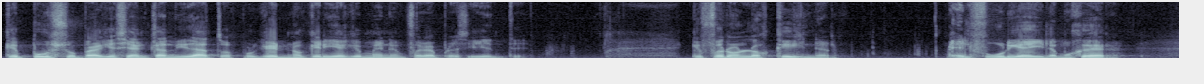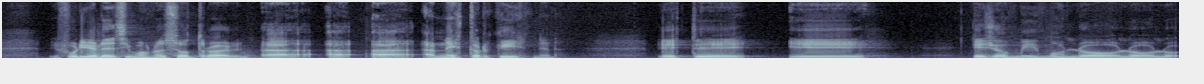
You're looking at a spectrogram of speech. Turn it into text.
que puso para que sean candidatos, porque él no quería que Menem fuera presidente, que fueron los Kirchner, el Furia y la mujer. El Furia le decimos nosotros a, a Néstor Kirchner este, eh, ellos mismos lo,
